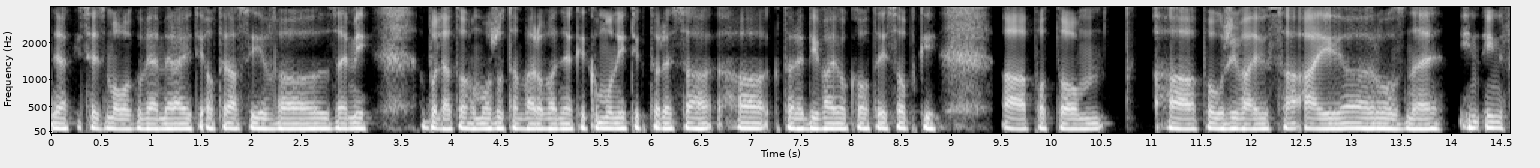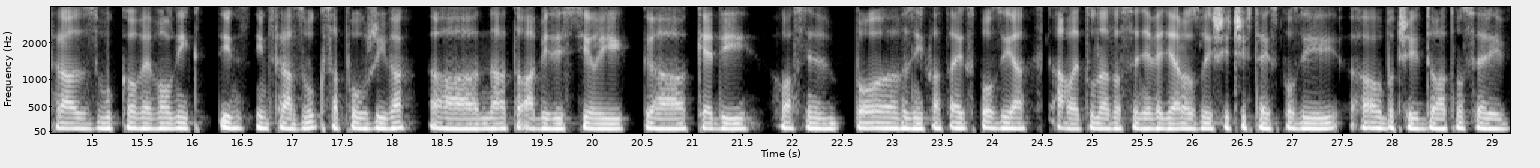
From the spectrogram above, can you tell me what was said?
nejakí seizmologovia merajú tie otrasy v zemi a podľa toho môžu tam varovať nejaké komunity, ktoré, sa, ktoré bývajú okolo tej sopky a potom a používajú sa aj rôzne in, infrazvukové voľny. In, infrazvuk sa používa a, na to, aby zistili, a, kedy vlastne vznikla tá explózia, ale tu nás zase nevedia rozlíšiť, či v tej explózii alebo či do atmosféry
